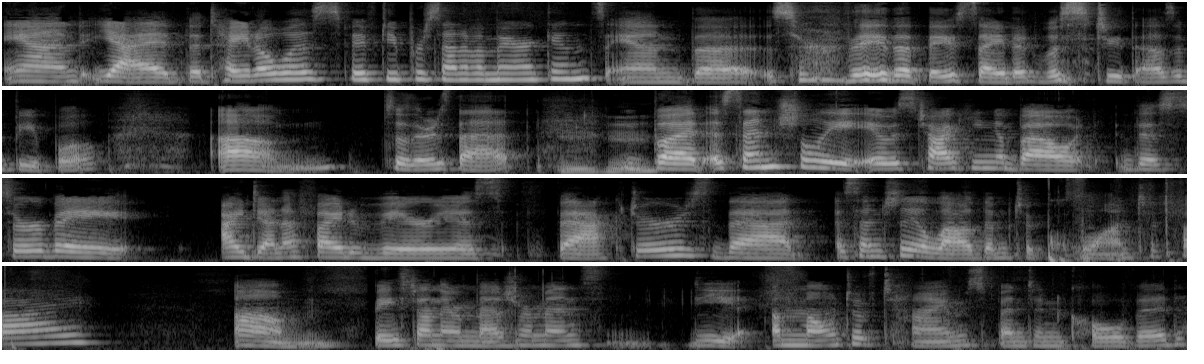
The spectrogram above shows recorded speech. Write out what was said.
And yeah, the title was 50% of Americans, and the survey that they cited was 2,000 people. Um, so there's that. Mm-hmm. But essentially, it was talking about the survey identified various factors that essentially allowed them to quantify, um, based on their measurements, the amount of time spent in COVID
